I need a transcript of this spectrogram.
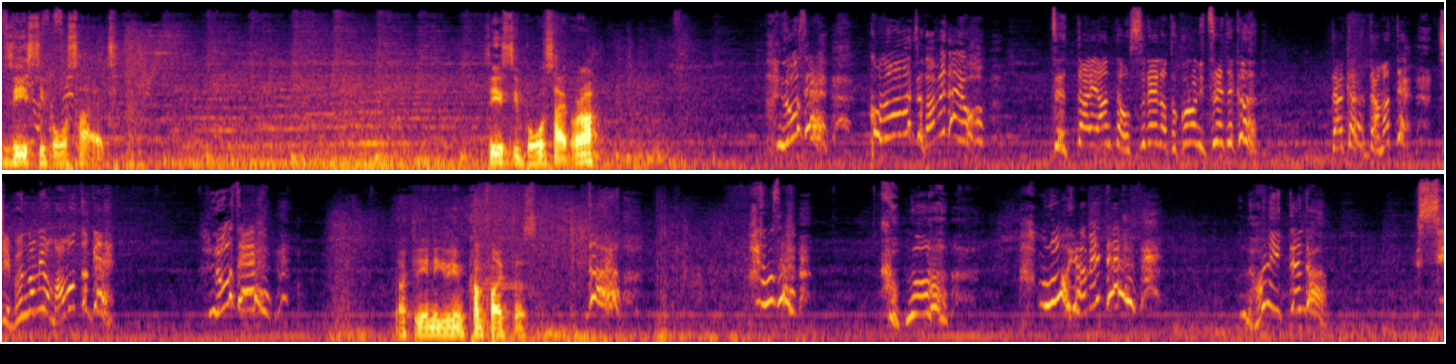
Sie ist die Bosheit. Sie ist die Bosheit, oder? から黙って自分の身を守っとけ。ロゼ！Sagt derjenige, der im Kampf verreckt ist. このもうやめて！何言ってんだ！死ん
